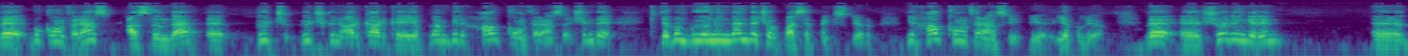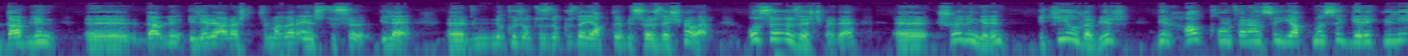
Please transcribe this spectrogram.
ve bu konferans aslında e, üç, üç gün arka arkaya yapılan bir halk konferansı. Şimdi kitabın bu yönünden de çok bahsetmek istiyorum. Bir halk konferansı yapılıyor ve e, Schrödinger'in e, Dublin e, Dublin İleri Araştırmalar Enstitüsü ile e, 1939'da yaptığı bir sözleşme var. O sözleşmede e, Schrödinger'in iki yılda bir bir halk konferansı yapması gerekliliği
